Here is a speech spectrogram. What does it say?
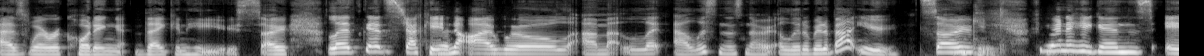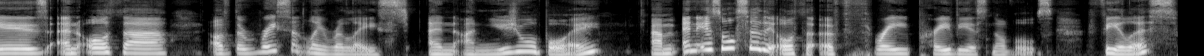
as we're recording they can hear you. So let's get stuck in. I will um, let our listeners know a little bit about you. So you. fiona higgins is an author of the recently released an unusual boy um, and is also the author of three previous novels fearless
